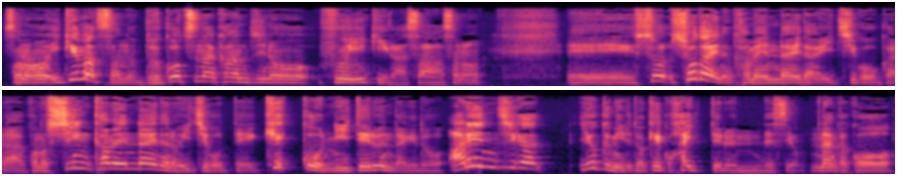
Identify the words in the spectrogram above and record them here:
その、池松さんの武骨な感じの雰囲気がさ、その、えー、初代の仮面ライダー1号から、この新仮面ライダーの1号って結構似てるんだけど、アレンジがよく見ると結構入ってるんですよ。なんかこ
